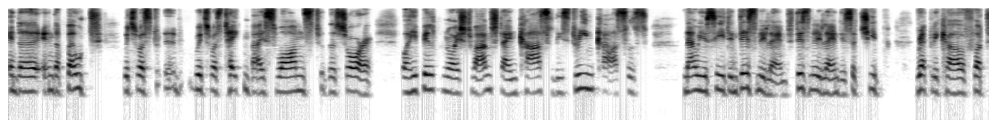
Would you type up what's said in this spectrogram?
and a and a boat which was which was taken by swans to the shore or he built neuschwanstein castle these dream castles now you see it in disneyland disneyland is a cheap replica of what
